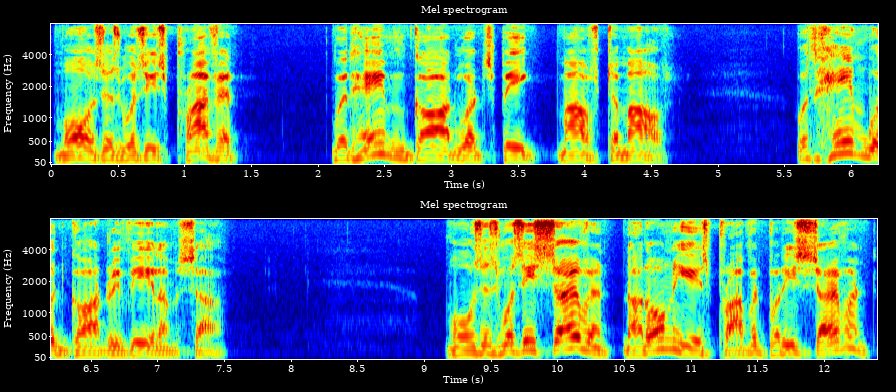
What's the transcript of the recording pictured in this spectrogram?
Moses was His prophet. With him, God would speak mouth to mouth. With him would God reveal Himself. Moses was his servant, not only his prophet, but his servant.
